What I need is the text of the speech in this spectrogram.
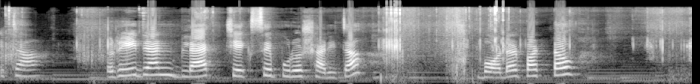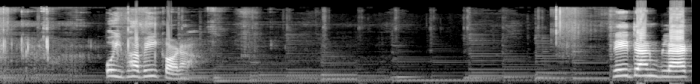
এটা রেড অ্যান্ড ব্ল্যাক চেকসে পুরো শাড়িটা। বর্ডার পার্টটাও ওইভাবেই করা। রেড অ্যান্ড ব্ল্যাক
